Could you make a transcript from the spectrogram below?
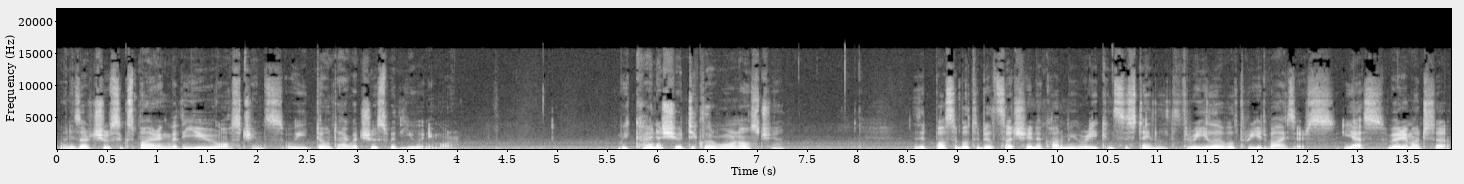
When is our truce expiring with you, Austrians? We don't have a truce with you anymore. We kinda should declare war on Austria. Is it possible to build such an economy where you can sustain three level 3 advisors? Yes, very much so.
